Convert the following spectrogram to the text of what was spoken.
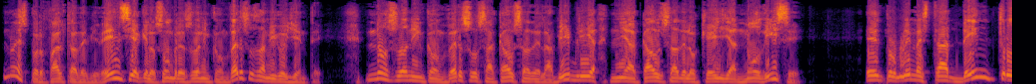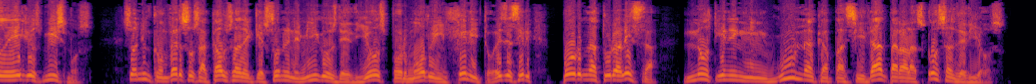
No es por falta de evidencia que los hombres son inconversos, amigo oyente. No son inconversos a causa de la Biblia ni a causa de lo que ella no dice. El problema está dentro de ellos mismos. Son inconversos a causa de que son enemigos de Dios por modo ingénito, es decir, por naturaleza. No tienen ninguna capacidad para las cosas de Dios.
